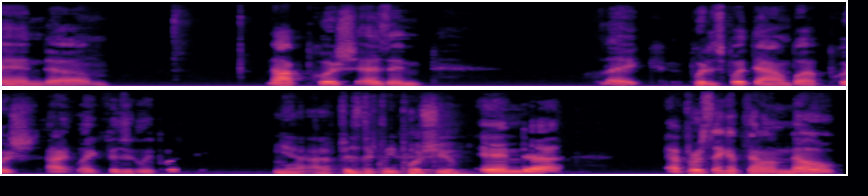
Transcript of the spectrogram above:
and um, not push as in like put his foot down, but push like physically push. Yeah, I physically push you. And uh, at first, I kept telling him no,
